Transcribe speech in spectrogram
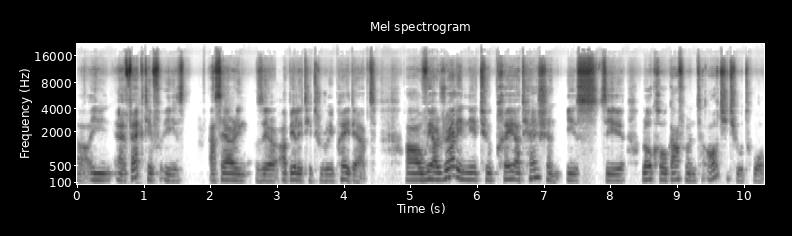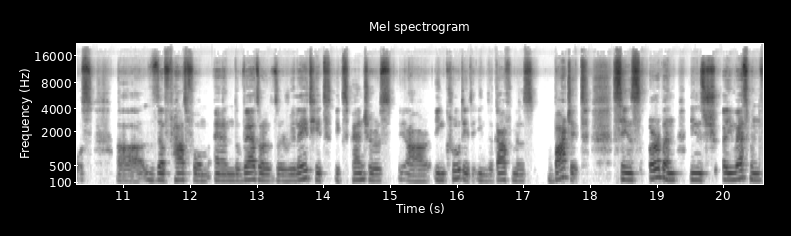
uh, effective is assessing their ability to repay debt. Uh, we really need to pay attention is the local government attitude towards uh, the platform and whether the related expenditures are included in the government's budget, since urban in investment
